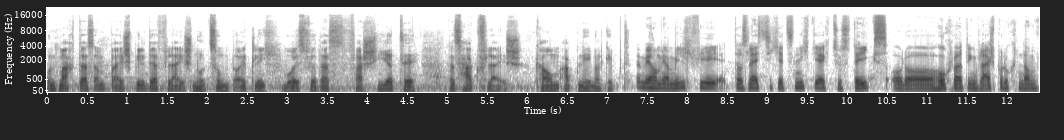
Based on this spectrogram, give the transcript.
und macht das am Beispiel der Fleischnutzung deutlich, wo es für das faschierte, das Hackfleisch, kaum Abnehmer gibt. Wir haben ja Milchvieh, das lässt sich jetzt nicht direkt zu Steaks oder hochwertigen Fleischprodukten dann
